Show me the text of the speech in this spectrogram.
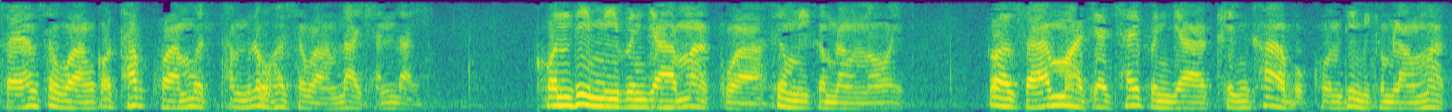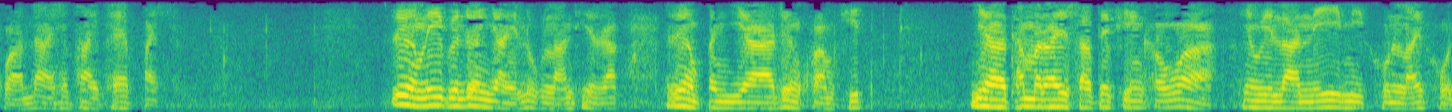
แสงสว่างก็ทับความมืดทำโลกให้สว่างได้ชั้นใด คนที่มีปัญญามากกว่าซึ่งมีกำลังน้อย ก็สามารถจะใช้ปัญญาเข็นฆ่าบุคคลที่มีกำลังมากกว่าได้ให้พ่ายแพ้ไป เรื่องนี้เป็นเรื่องใหญ่ลูกหลานที่รัก เรื่องปัญญาเรื่องความคิด อย่าทำอะไรสักแต่เพียงเขาว่าในเวลานี้มีคนหลายคน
